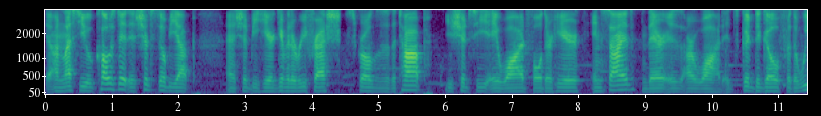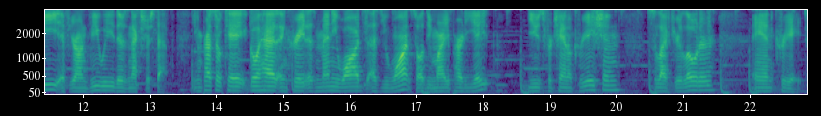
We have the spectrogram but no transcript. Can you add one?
unless you closed it, it should still be up and it should be here. Give it a refresh, scroll to the top, you should see a WAD folder here inside. There is our WAD. It's good to go for the Wii. If you're on VWii, there's an extra step. You can press OK, go ahead and create as many WADs as you want. So I'll do Mario Party 8, use for channel creation, select your loader, and create.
